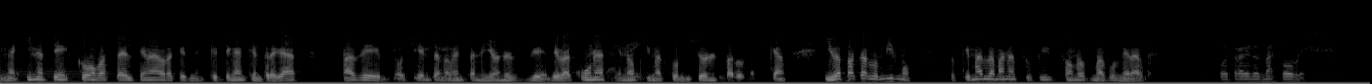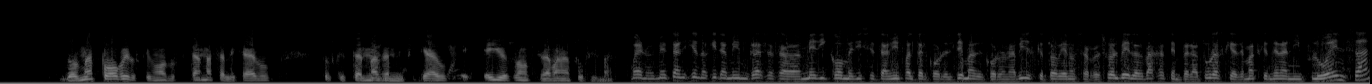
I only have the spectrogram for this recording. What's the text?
Imagínate cómo va a estar el tema ahora que, tengan que entregar más de 80, 90 millones de vacunas en óptimas condiciones para los mexicanos. Y va a pasar lo mismo los que más la van a sufrir son los más vulnerables. Otra vez los más pobres. Los más pobres, los que, no, los que están más alejados, los que están más damnificados, ellos son los que la van a sufrir más. Bueno, me están diciendo aquí también, gracias al médico, me dice también falta el, el tema del coronavirus que todavía no se resuelve, las bajas temperaturas que además generan influenza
